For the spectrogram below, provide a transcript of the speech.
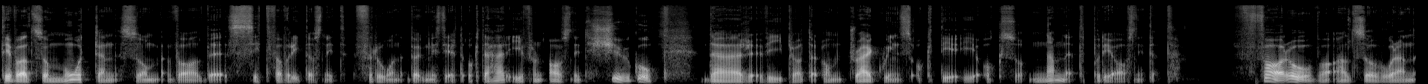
Det var alltså Mårten som valde sitt favoritavsnitt från bögministeriet och det här är från avsnitt 20 där vi pratar om drag queens och det är också namnet på det avsnittet. Faro var alltså våran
